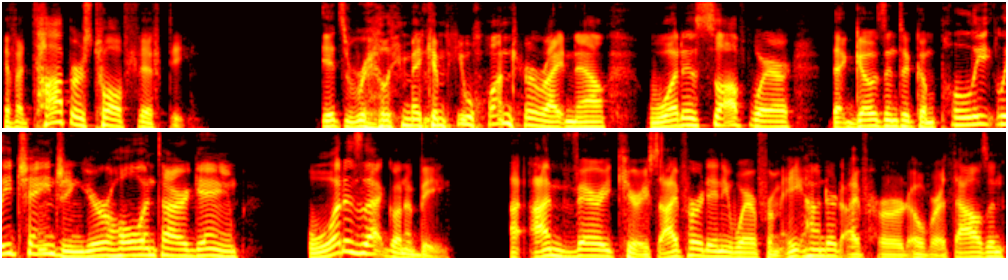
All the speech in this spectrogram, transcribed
if a topper is 1250, it's really making me wonder right now what is software that goes into completely changing your whole entire game? What is that going to be? I, am very curious. I've heard anywhere from 800, I've heard over a thousand,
